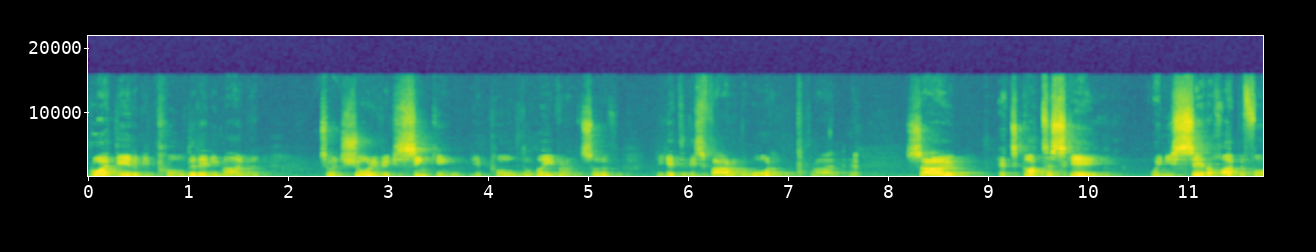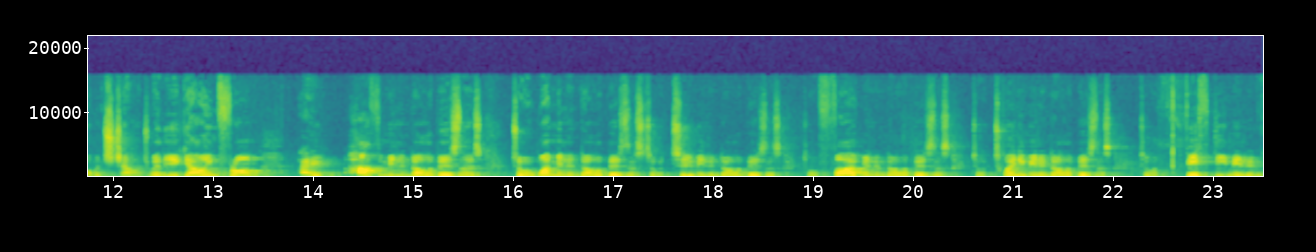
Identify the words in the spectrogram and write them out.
right there to be pulled at any moment to ensure if you're sinking, you pull the lever and sort of you get to this far in the water, right? Yep. So it's got to scare you when you set a high performance challenge, whether you're going from a half a million dollar business to a $1 million business to a $2 million business to a $5 million business to a $20 million business to a $50 million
